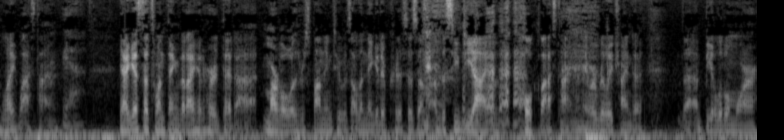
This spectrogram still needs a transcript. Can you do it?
like last time. Yeah. Yeah, I guess that's one thing that I had heard that uh, Marvel was responding to was all the negative criticism of the CGI of Hulk last time, and they were really trying to uh, be a little more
